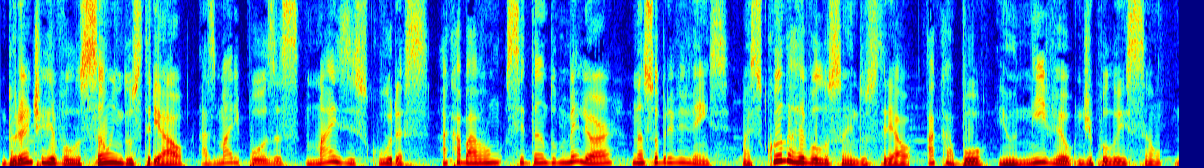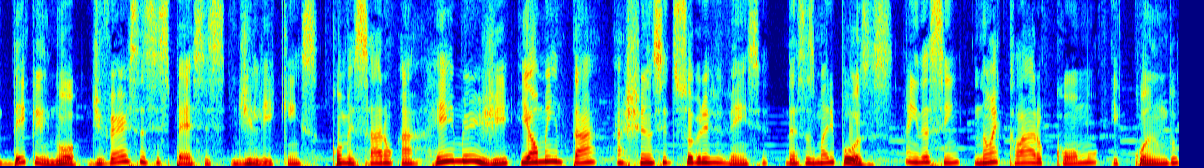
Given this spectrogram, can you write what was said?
Durante a Revolução Industrial, as mariposas mais escuras acabavam se dando melhor na sobrevivência. Mas quando a Revolução Industrial acabou e o nível de poluição declinou, diversas espécies de líquens começaram a reemergir e aumentar a chance de sobrevivência dessas mariposas. Ainda assim, não é claro como e quando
